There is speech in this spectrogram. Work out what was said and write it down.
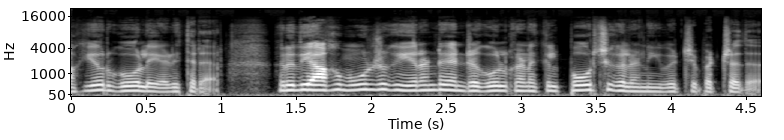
ஆகியோர் கோலை அடித்தனர். இறுதியாக மூன்றுக்கு இரண்டு என்ற கோல் கணக்கில் போர்ச்சுகல் அணி வெற்றி பெற்றது.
